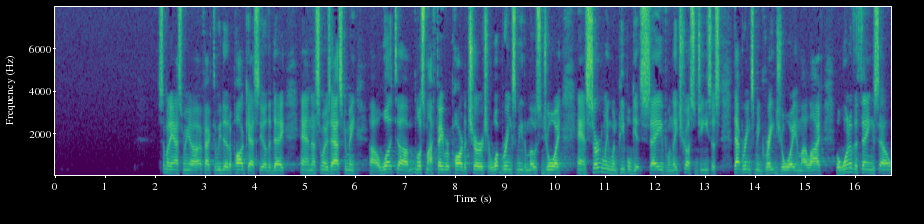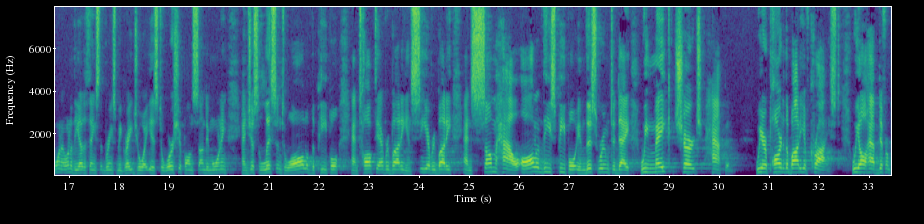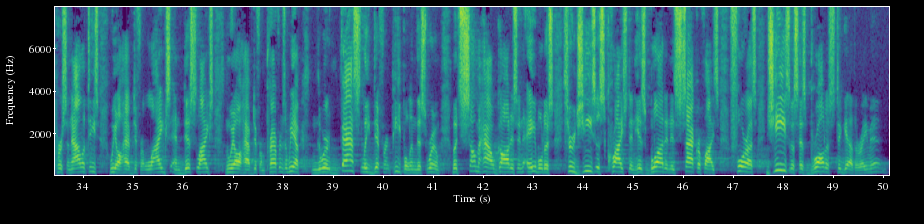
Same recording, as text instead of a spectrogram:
Somebody asked me, uh, in fact, we did a podcast the other day, and uh, somebody was asking me, uh, what, um, what's my favorite part of church or what brings me the most joy? And certainly when people get saved, when they trust Jesus, that brings me great joy in my life. But one of the things, uh, one, one of the other things that brings me great joy is to worship on Sunday morning and just listen to all of the people and talk to everybody and see everybody. And somehow all of these people in this room today, we make church happen. We are part of the body of Christ. We all have different personalities. We all have different likes and dislikes. And We all have different preferences. We have, we're vastly different people in this room. But somehow God has enabled us through Jesus Christ and His blood and His sacrifice for us. Jesus has brought us together. Amen.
